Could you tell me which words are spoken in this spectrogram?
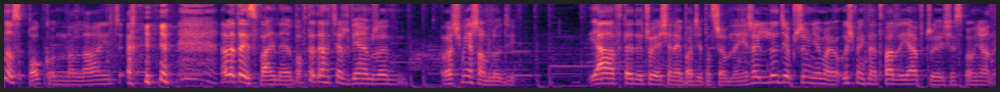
no spoko, na lajcie. Ale to jest fajne, bo wtedy chociaż wiem, że rozśmieszam ludzi. Ja wtedy czuję się najbardziej potrzebny. Jeżeli ludzie przy mnie mają uśmiech na twarzy, ja czuję się spełniony.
